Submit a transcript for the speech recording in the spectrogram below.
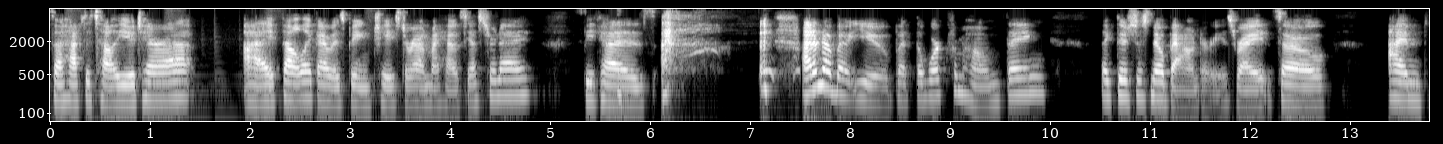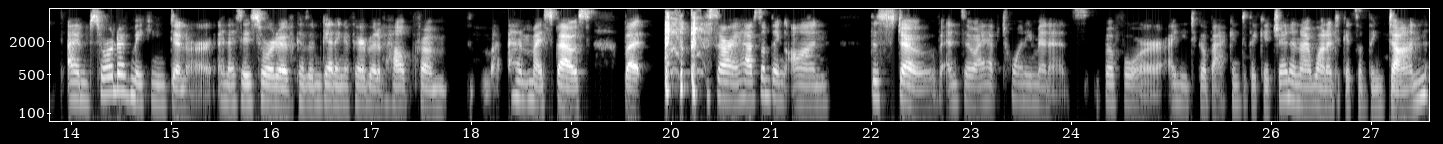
So I have to tell you, Tara, I felt like I was being chased around my house yesterday because I don't know about you, but the work from home thing, like there's just no boundaries, right? So I'm I'm sort of making dinner, and I say sort of because I'm getting a fair bit of help from my, my spouse, but sorry, I have something on the stove, and so I have 20 minutes before I need to go back into the kitchen, and I wanted to get something done.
